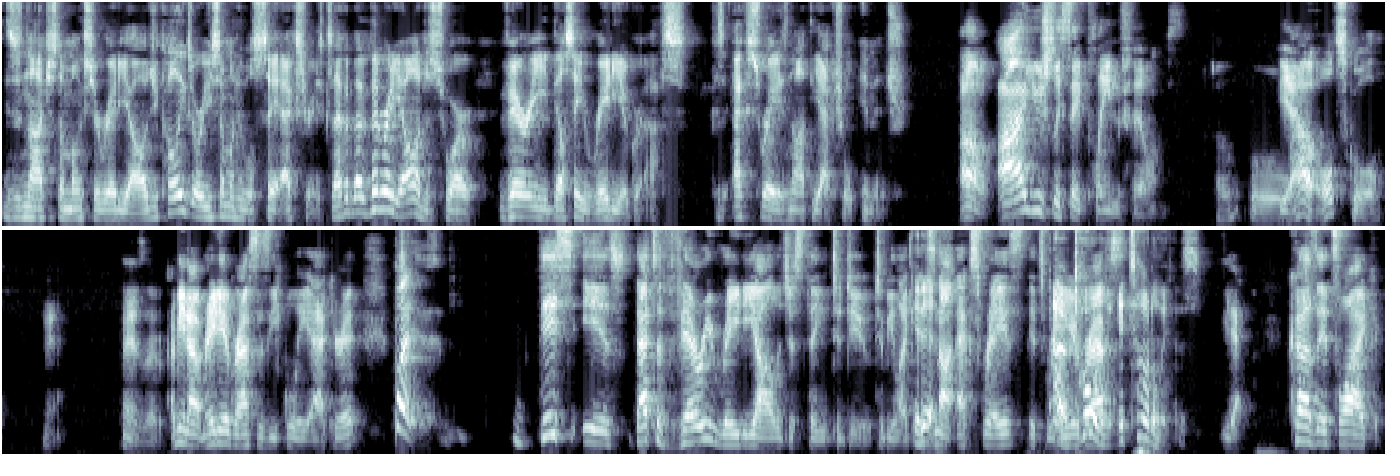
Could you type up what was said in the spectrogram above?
this is not just amongst your radiology colleagues, or are you someone who will say X-rays? Because I've, I've met radiologists who are very they'll say radiographs because X-ray is not the actual image. Oh, I usually say plain films. Oh, Yeah. wow, old school. A- I mean, uh, radiographs is equally accurate, but this is that's a very radiologist thing to do. To be like, It it's is. not X-rays, it's Oh, totally, radiographs. it totally is. Because it's like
